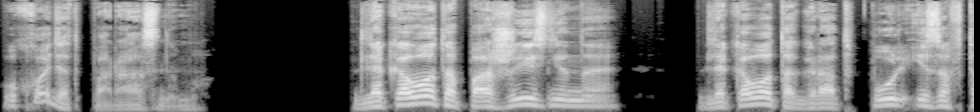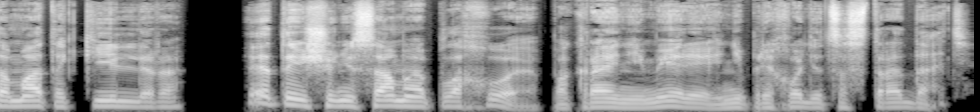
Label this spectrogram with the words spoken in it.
Уходят по-разному. Для кого-то пожизненное, для кого-то град пуль из автомата киллера. Это еще не самое плохое, по крайней мере, не приходится страдать.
